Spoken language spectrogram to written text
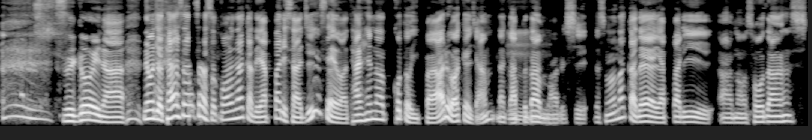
すごいな。でもじゃあ、ターさんさ、そこの中でやっぱりさ、人生は大変なこといっぱいあるわけじゃんなんかアップダウンもあるし。でその中で、やっぱり、あの、相談し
